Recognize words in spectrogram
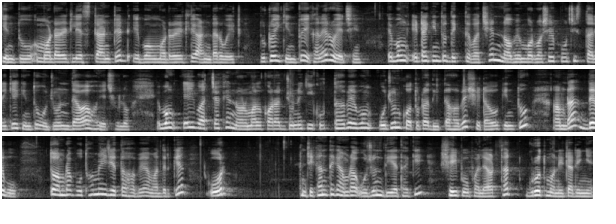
কিন্তু মডারেটলি স্টান্টেড এবং মডারেটলি আন্ডার ওয়েট দুটোই কিন্তু এখানে রয়েছে। এবং এটা কিন্তু দেখতে পাচ্ছেন, নভেম্বর মাসের পঁচিশ তারিখে কিন্তু ওজন দেওয়া হয়েছিল। এবং এই বাচ্চাকে নর্মাল করার জন্য কি করতে হবে এবং ওজন কতটা দিতে হবে সেটাও কিন্তু আমরা দেব। তো আমরা প্রথমেই যেতে হবে আমাদেরকে ওর যেখান থেকে আমরা ওজন দিয়ে থাকি সেই প্রোফাইলে অর্থাৎ গ্রোথ মনিটারিংয়ে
